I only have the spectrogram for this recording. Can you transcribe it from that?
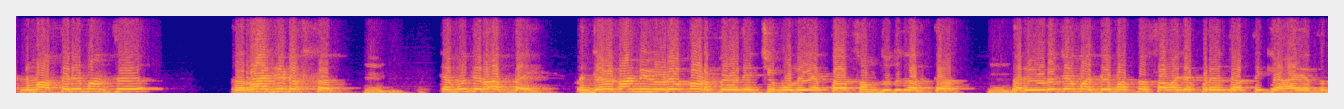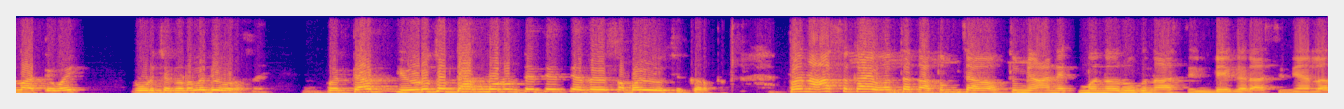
आणि म्हातारे माणसं रागीट असतात हम्म. त्यामुळे ते राहत नाही पण ज्यावेळेस आम्ही व्हिडिओ काढतो त्यांची मुलं येतात समजूत घालतात हम्म. तर व्हिडिओच्या माध्यमातून समाजापर्यंत जातं की हा याचा नातेवाईक रोडच्या कडेला बेवरच आहे पण त्या व्हिडिओचा धाक म्हणून ते त्याचा सांभाळ व्यवस्थित करतात. पण असं काय होतं का? तुमच्या तुम्ही अनेक मनोरुग्ण असतील बेगर असतील यांना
